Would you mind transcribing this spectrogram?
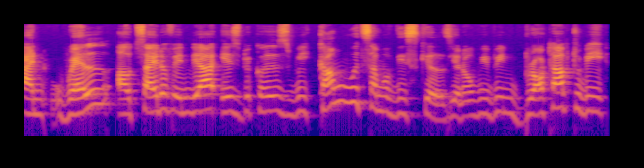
and well outside of India is because we come with some of these skills. You know, we've been brought up to be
